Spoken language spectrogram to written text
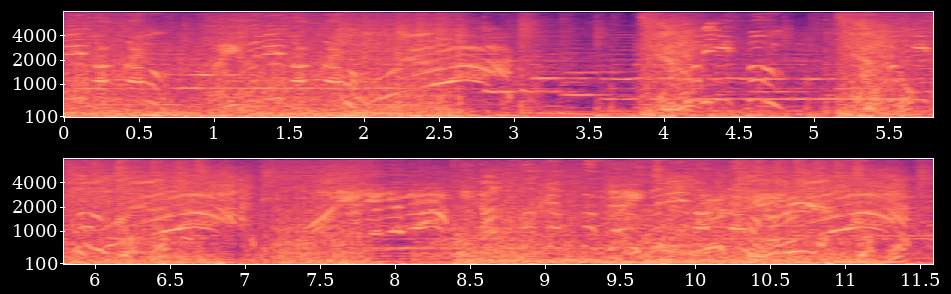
リーマグナムフリズリーマグナムジェットピストルジェットピストルおりゃりゃりゃりゃギガントジェットフリ。ズリーマグナム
